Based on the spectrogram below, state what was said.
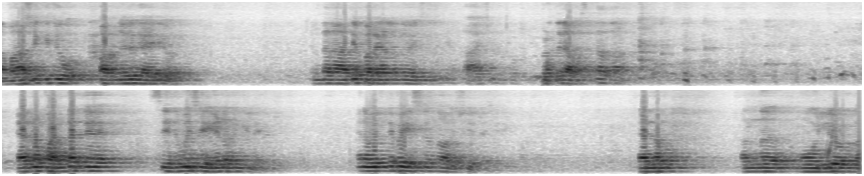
തമാശക്ക് ചോ- പറഞ്ഞൊരു കാര്യം എന്താണ് ആദ്യം പറയാനെന്ന് ചോദിച്ചത് കാശുണ്ടോ. ഇപ്പോഴത്തെ അവസ്ഥ അതാണ്. കാരണം പണ്ടൊക്കെ സിനിമ ചെയ്യണമെങ്കിൽ അങ്ങനെ വലിയ പൈസ ഒന്നും ആവശ്യമില്ല കാരണം അന്ന് മൂല്യമുള്ള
